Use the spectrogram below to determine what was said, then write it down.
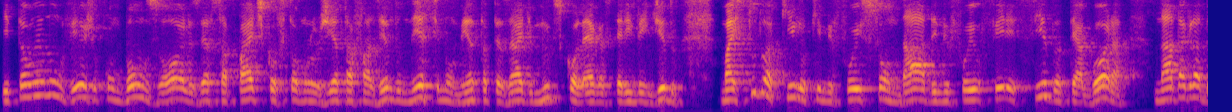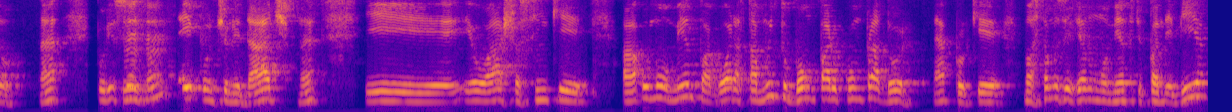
Então eu não vejo com bons olhos essa parte que a oftalmologia está fazendo nesse momento, apesar de muitos colegas terem vendido, mas tudo aquilo que me foi sondado e me foi oferecido até agora, nada agradou, né? Por isso eu uhum. dei continuidade, né? E eu acho assim que ah, o momento agora está muito bom para o comprador, né? porque nós estamos vivendo um momento de pandemia,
